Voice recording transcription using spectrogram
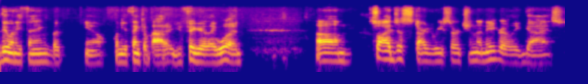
do anything, but you know, when you think about it, you figure they would. Um, so I just started researching the Negro League guys,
